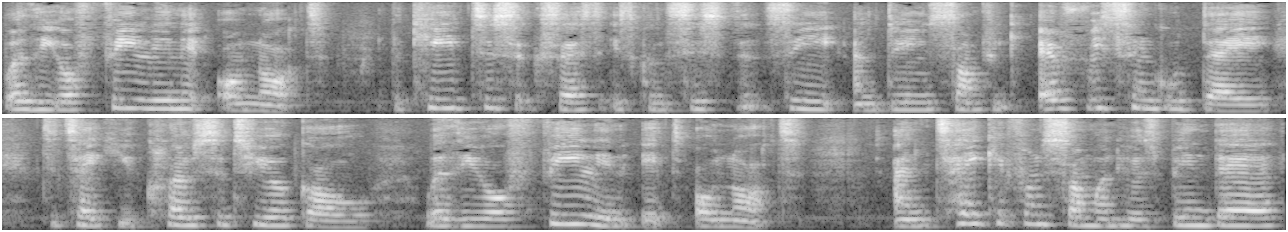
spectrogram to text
whether you're feeling it or not. The key to success is consistency and doing something every single day to take you closer to your goal, whether you're feeling it or not and take it from someone who has been there.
